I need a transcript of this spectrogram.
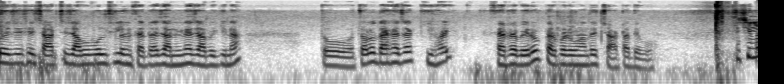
রয়েছে সেই চার্চে যাব বলছিলেন স্যাররা জানি না যাবে কি না তো চলো দেখা যাক কি হয়। স্যাররা বেরোক তারপরে ওনাদের চাটা দেবো। কী ছিল?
